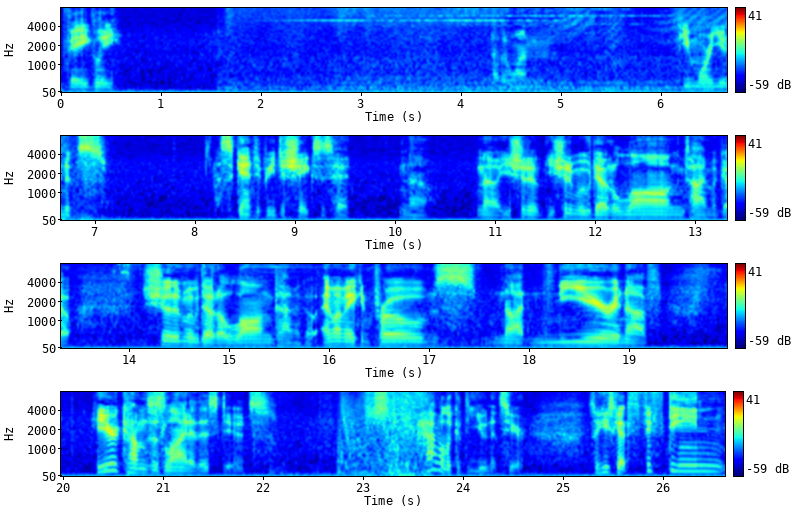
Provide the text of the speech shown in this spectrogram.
vaguely. Another one. A few more units. Scantipede just shakes his head. No. No, you should have you should have moved out a long time ago. Should have moved out a long time ago. Am I making probes? Not near enough. Here comes his line of this dude's. Just have a look at the units here. So he's got 15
